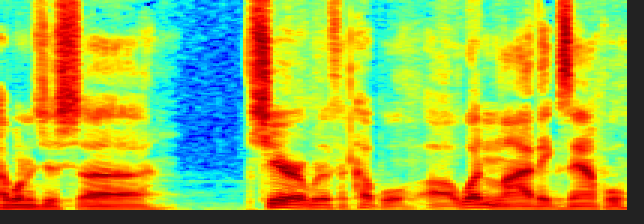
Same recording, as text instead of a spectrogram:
I want to just uh, share with us a couple, uh, one live example.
